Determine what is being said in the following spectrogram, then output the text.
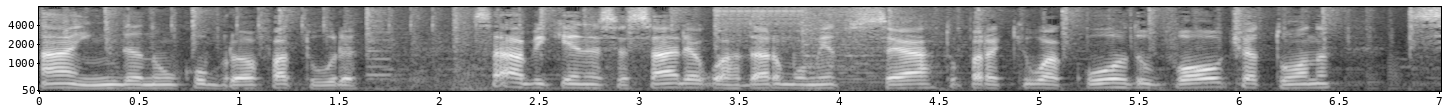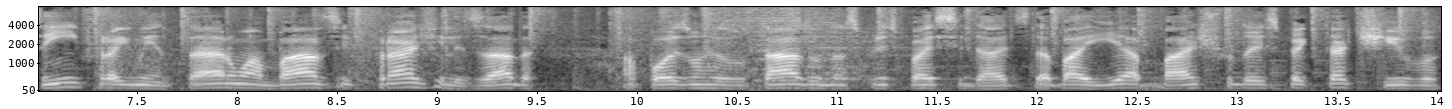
ainda não cobrou a fatura. Sabe que é necessário aguardar o momento certo para que o acordo volte à tona sem fragmentar uma base fragilizada após um resultado nas principais cidades da Bahia abaixo da expectativa.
